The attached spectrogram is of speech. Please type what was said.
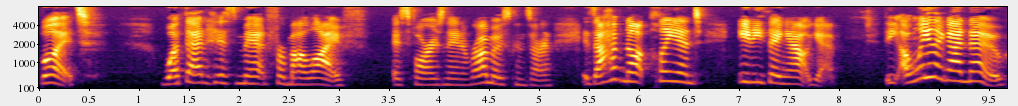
But what that has meant for my life, as far as NaNoWriMo is concerned, is I have not planned anything out yet. The only thing I know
